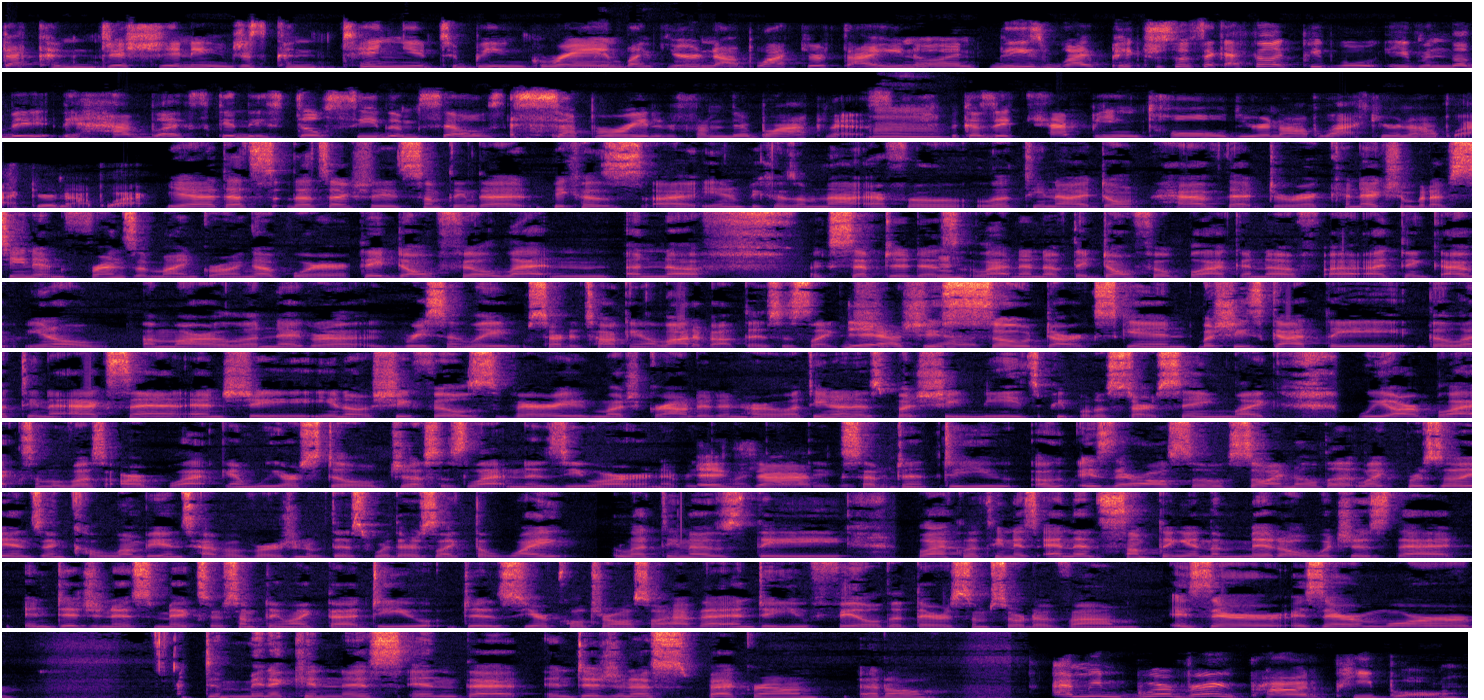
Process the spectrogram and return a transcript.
that conditioning just continued to be ingrained. like you're not black, you're Taino, and these white pictures. So it's like I feel like people, even though they, they have black skin, they still see themselves separated from their blackness mm. because they kept being told you're not black, you're not black, you're not black. Yeah, that's that's actually something that because I you know because I'm not Afro Latina, I don't have that direct connection, but I've seen it in friends of mine growing up where they don't feel Latin enough, accepted as mm-hmm. Latin enough. They don't feel black enough. Uh, I think I, you know, Amara La Negra recently started talking a lot about this. It's like yeah, she, she's so dark skinned, but she's got the the Latina accent, and she, you know, she feels very much grounded in her Latinaness. But she needs people to start seeing like, we are black. Some of us are black, and we are still just as Latin as you are, and everything exactly. like that. The acceptance. Do you? Oh, is there also? So I know that like Brazilians and Colombians have a version of this where there's like the white Latinas, the black Latinas, and then something in the middle, which is that indigenous mix or something like that. Do you does your culture also have that? And do you feel that there's some sort of um, is there is there a more Dominicanness in that indigenous background at all? I mean, we're very proud people.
